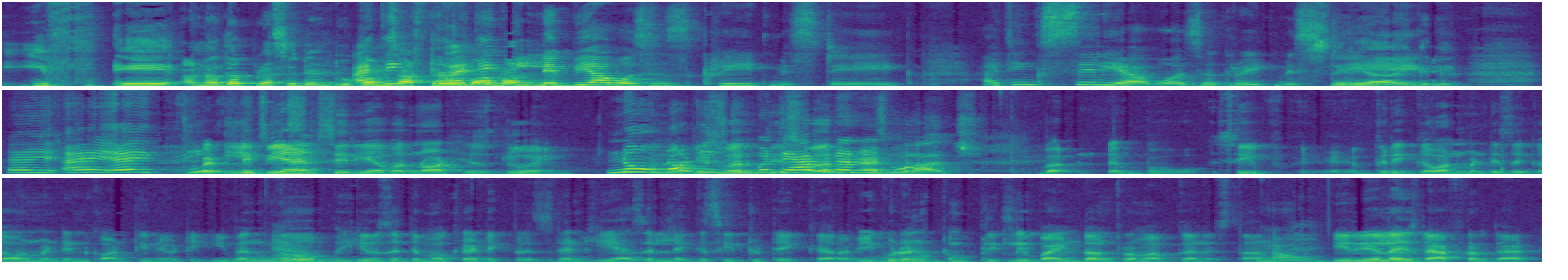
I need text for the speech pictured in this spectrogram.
if a another president who comes think, after I Obama. think Libya was his great mistake. I think Syria was a great mistake. Syria, I agree. I, I, I think But Libya is- and Syria were not his doing. No, not his were- doing, but they happened were on his watch. But uh, b- see, every government is a government in continuity. Even though he was a democratic president, he has a legacy to take care of. He couldn't completely wind down from Afghanistan. No. He realized after that,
